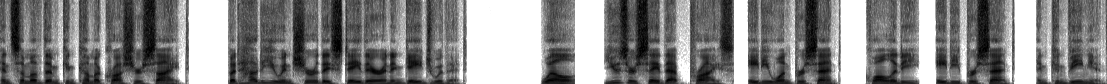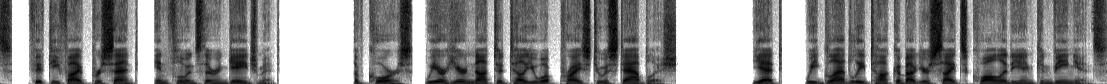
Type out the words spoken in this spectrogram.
And some of them can come across your site. But how do you ensure they stay there and engage with it? Well, users say that price, 81%, quality, 80%, and convenience, 55%, influence their engagement. Of course, we are here not to tell you what price to establish. Yet, we gladly talk about your site's quality and convenience.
